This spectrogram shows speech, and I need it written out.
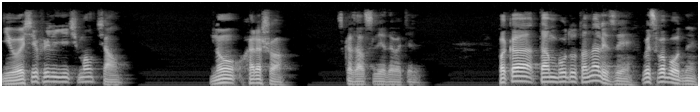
Иосиф Ильич молчал. — Ну, хорошо, — сказал следователь. «Пока там будут анализы, вы свободны.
